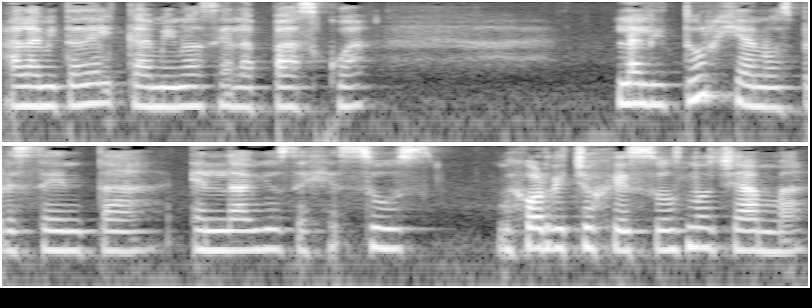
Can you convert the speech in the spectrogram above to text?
a la mitad del camino hacia la Pascua, la liturgia nos presenta en labios de Jesús, mejor dicho, Jesús nos llama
